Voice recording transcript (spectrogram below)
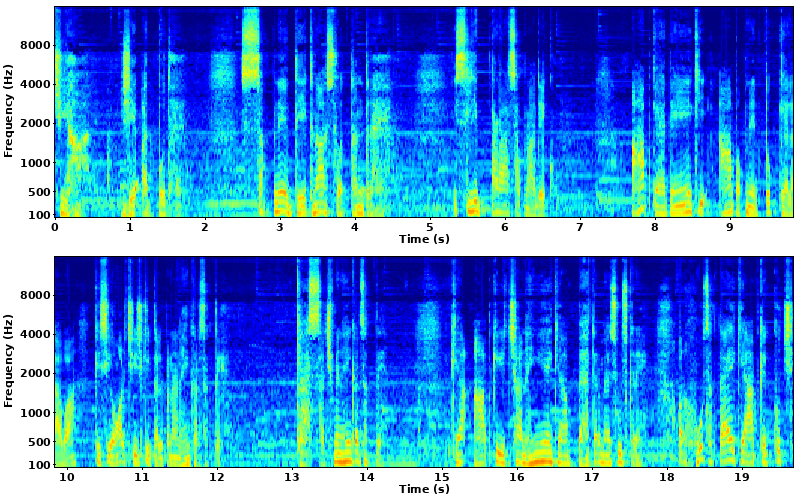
जी हाँ ये अद्भुत है। सपने देखना स्वतंत्र है, इसलिए बड़ा सपना देखो। आप कहते हैं कि आप अपने दुख के अलावा किसी और चीज़ की कल्पना नहीं कर सकते। क्या सच में नहीं कर सकते? क्या आपकी इच्छा नहीं है कि आप बेहतर महसूस करें? और हो सकता है कि आपके कुछ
